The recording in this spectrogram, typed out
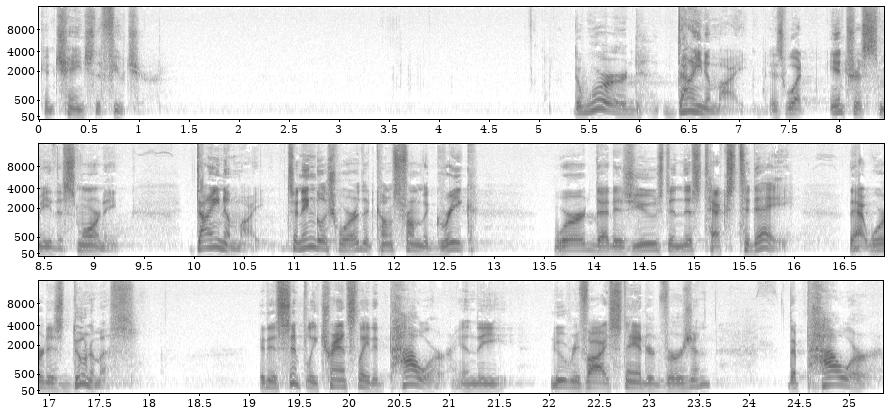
can change the future. The word dynamite is what interests me this morning. Dynamite. It's an English word that comes from the Greek word that is used in this text today. That word is dunamis. It is simply translated power in the New Revised Standard Version. The power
